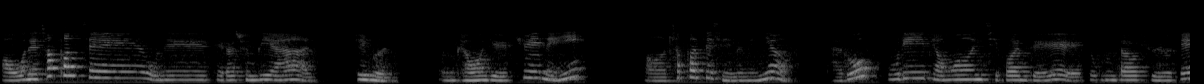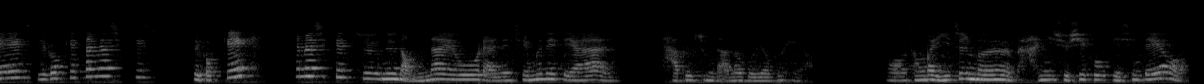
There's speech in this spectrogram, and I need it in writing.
어, 오늘 첫 번째 오늘 제가 준비한 질문 오늘 병원 교육 Q&A 어, 첫 번째 질문은요. 바로 우리 병원 직원들 조금 더 교육에 즐겁게 참여시킬 수, 즐겁게 참여시킬 수는 없나요? 라는 질문에 대한 답을 좀 나눠보려고 해요. 어, 정말 이 질문 많이 주시고 계신데요.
